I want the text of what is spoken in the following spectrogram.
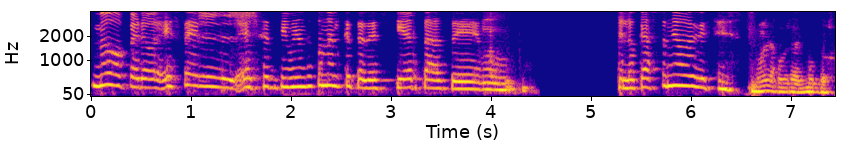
No, pero es el, el sentimiento con el que te despiertas de, mm, de lo que has soñado y dices, voy a comer el mundo.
